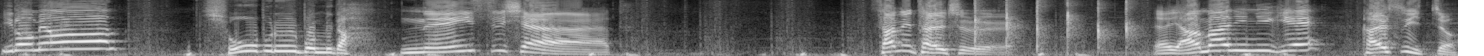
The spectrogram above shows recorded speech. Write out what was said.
이러면 쇼부를 봅니다. 네이스 샷. 3위 탈출. 야, 야만인이기에 갈 수 있죠.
